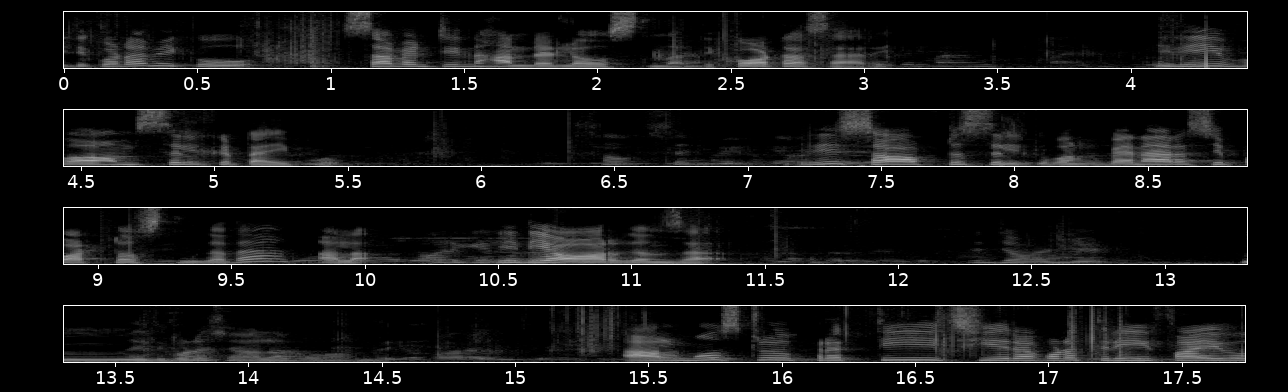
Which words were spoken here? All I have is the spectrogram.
ఇది కూడా మీకు సెవెంటీన్ హండ్రెడ్లో వస్తుందండి కోటా సారీ ఇది వామ్ సిల్క్ టైపు. ఇది సాఫ్ట్ సిల్క్ మనకు బెనారసీ పట్టు వస్తుంది కదా అలా. ఇది ఆర్గన్జా. ఇది కూడా చాలా బాగుంది. ఆల్మోస్ట్ ప్రతి చీర కూడా త్రీ ఫైవ్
